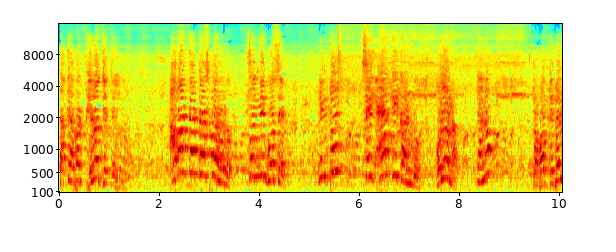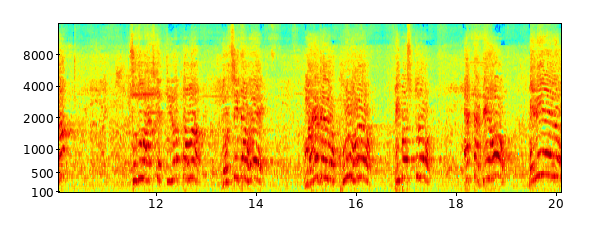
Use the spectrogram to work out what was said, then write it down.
তাকে আবার ফেরত যেতে হলো। আবার তার ট্রান্সফার হলো সন্দীপ ঘোষের। কিন্তু সেই একই কাণ্ড হলো না। কেন? জবাব দেবে না? শুধু আজকে তিলোত্তমা দর্শিতা হয়ে মারা গেল খুন হলো বিবস্ত্র একটা দেহ বেরিয়ে এলো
